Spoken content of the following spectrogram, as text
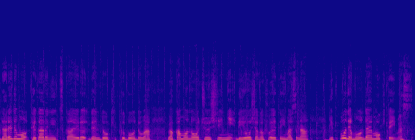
誰でも手軽に使える電動キックボードは若者を中心に利用者が増えていますが一方で問題も起きています。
